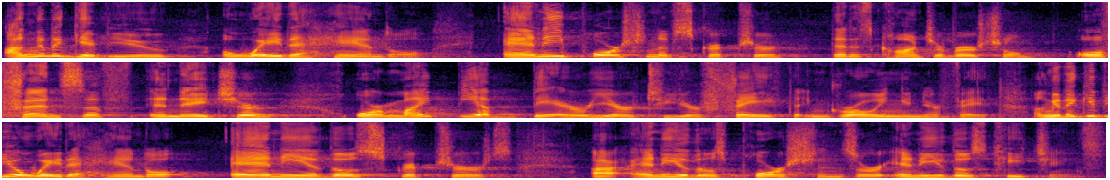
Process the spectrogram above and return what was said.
I'm going to give you a way to handle any portion of Scripture that is controversial, offensive in nature, or might be a barrier to your faith and growing in your faith. I'm going to give you a way to handle any of those scriptures, uh, any of those portions, or any of those teachings.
